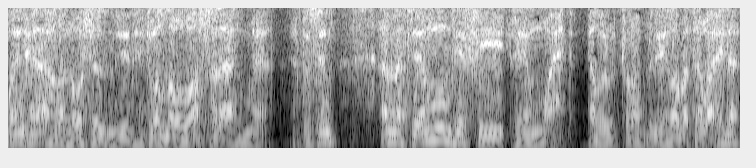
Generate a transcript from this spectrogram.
وإن كان أفضل في الغسل يتوضأ وضوء الصلاة ثم يغتسل أما التيمم فيكفي تيمم واحد. يضرب التراب بيديه ضربة واحدة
